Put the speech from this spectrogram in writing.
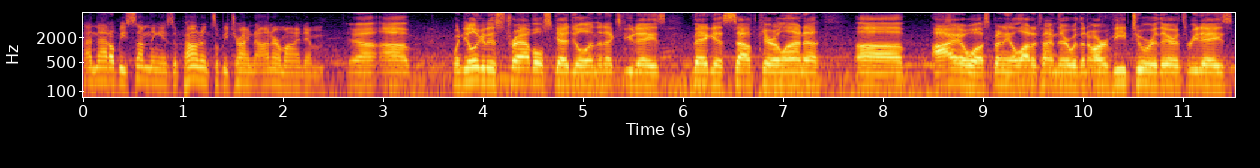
and that'll be something his opponents will be trying to undermine him. Yeah. Uh, when you look at his travel schedule in the next few days, Vegas, South Carolina, uh, Iowa, spending a lot of time there with an RV tour there, three days.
